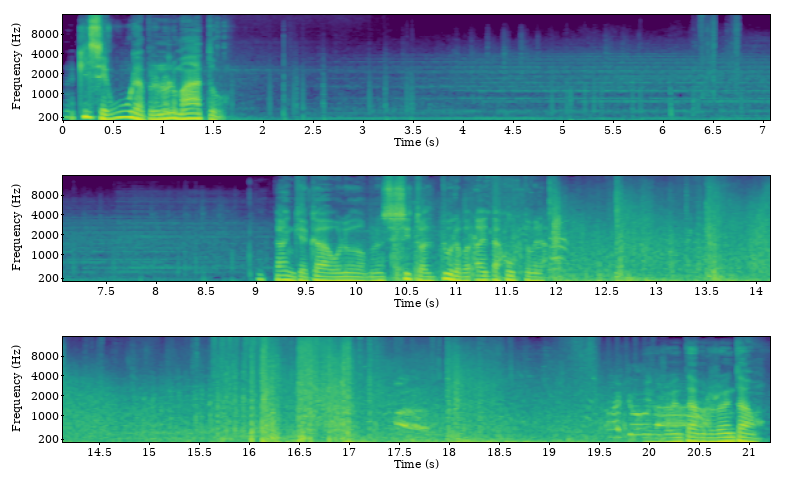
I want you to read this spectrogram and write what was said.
Una kill segura, pero no lo mato. Un tanque acá, boludo. Pero necesito altura. Ahí está justo. Bien, lo reventamos, lo reventamos.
